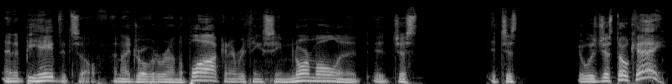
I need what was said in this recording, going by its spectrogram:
and it behaved itself. And I drove it around the block, and everything seemed normal, and it it just it just it was just okay.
